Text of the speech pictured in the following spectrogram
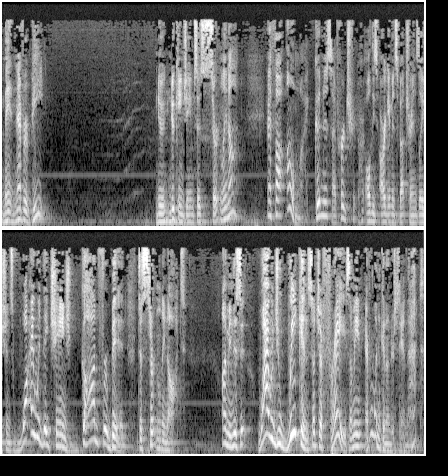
may it never be. New, New King James says, certainly not. And I thought, oh my goodness, I've heard tr- all these arguments about translations. Why would they change God forbid to certainly not? I mean, this is, why would you weaken such a phrase? I mean, everyone can understand that.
